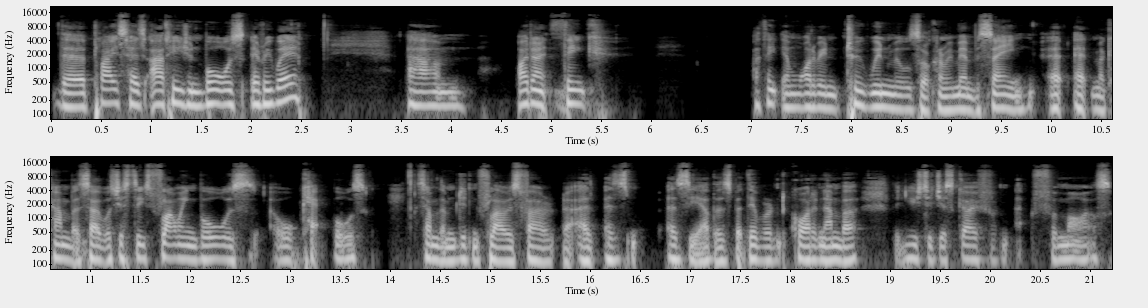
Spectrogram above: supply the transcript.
the place has artesian bores everywhere. Um, I don't think, I think there might have been two windmills I can remember seeing at, at Macumba. So it was just these flowing bores or cap bores. Some of them didn't flow as far as, as, the others, but there were quite a number that used to just go for, for miles.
